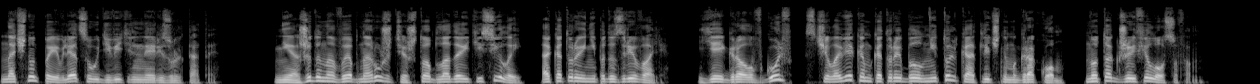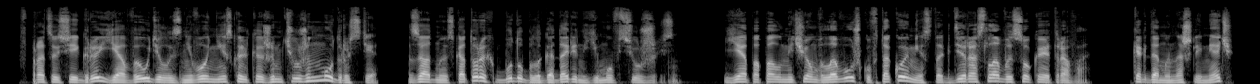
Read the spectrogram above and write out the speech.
начнут появляться удивительные результаты. Неожиданно вы обнаружите, что обладаете силой, о которой не подозревали. Я играл в гольф с человеком, который был не только отличным игроком, но также и философом. В процессе игры я выудил из него несколько жемчужин мудрости, за одну из которых буду благодарен ему всю жизнь. Я попал мячом в ловушку в такое место, где росла высокая трава. Когда мы нашли мяч,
